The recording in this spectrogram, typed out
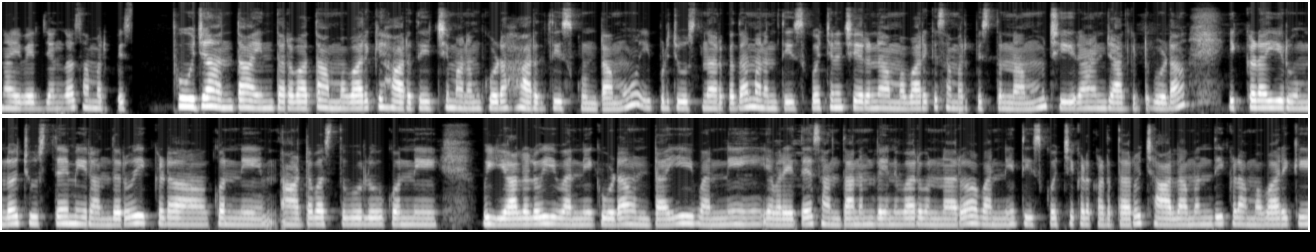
నైవేద్యంగా సమర్పిస్తాం. పూజ అంతా అయిన తర్వాత అమ్మవారికి హారతి ఇచ్చి మనం కూడా హారతి తీసుకుంటాము. ఇప్పుడు చూస్తున్నారు కదా మనం తీసుకొచ్చిన చీరను అమ్మవారికి సమర్పిస్తున్నాము. చీర అండ్ జాకెట్ కూడా ఇక్కడ ఈ రూమ్లో చూస్తే మీరందరూ ఇక్కడ కొన్ని ఆట వస్తువులు కొన్ని ఉయ్యాలలు ఇవన్నీ కూడా ఉంటాయి. ఇవన్నీ ఎవరైతే సంతానం లేని వారు ఉన్నారో అవన్నీ తీసుకొచ్చి ఇక్కడ కడతారు. చాలామంది ఇక్కడ అమ్మవారికి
